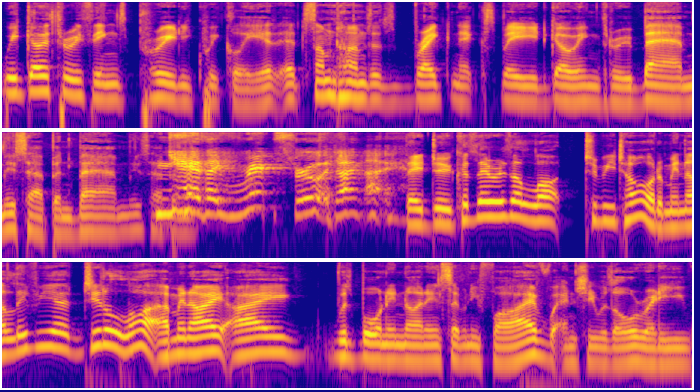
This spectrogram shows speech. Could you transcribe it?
we go through things pretty quickly. It, it sometimes it's breakneck speed going through. Bam, this happened. Bam, this happened. Yeah, they rip through it, don't they? They do because there is a lot to be told. I mean, Olivia did a lot. I mean, I I was born in 1975 and she was already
